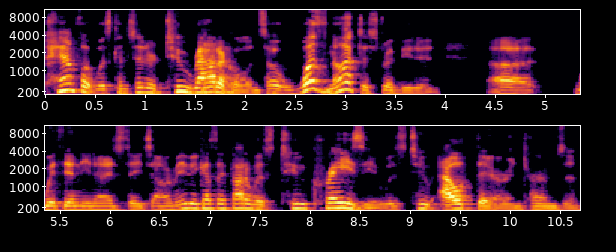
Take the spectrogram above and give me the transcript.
pamphlet was considered too radical, and so it was not distributed uh, within the United States Army because they thought it was too crazy. It was too out there in terms of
